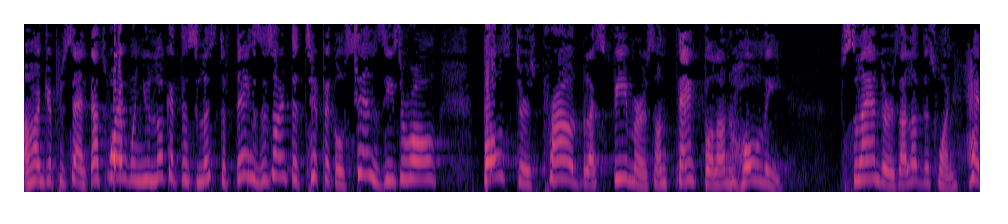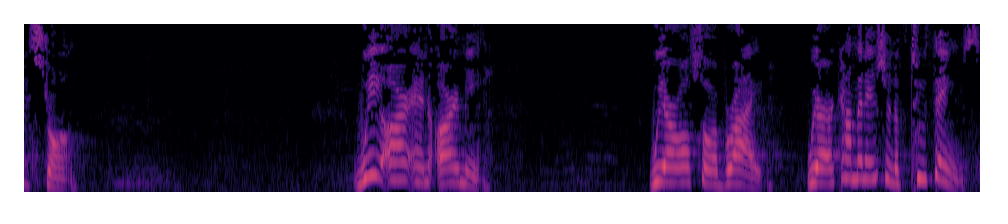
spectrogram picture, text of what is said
100%. That's why when you look at this list of things, these aren't the typical sins. These are all boasters, proud, blasphemers, unthankful, unholy, slanderers. I love this one, headstrong. We are an army. We are also a bride. We are a combination of two things.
